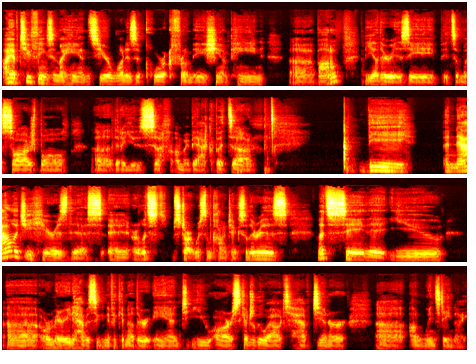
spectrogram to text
I have two things in my hands here. One is a cork from a champagne uh, bottle. The other is a it's a massage ball uh, that I use uh, on my back. But uh, the analogy here is this, or let's start with some context. So there is, let's say that you uh, or married, have a significant other, and you are scheduled to go out to have dinner uh, on Wednesday night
